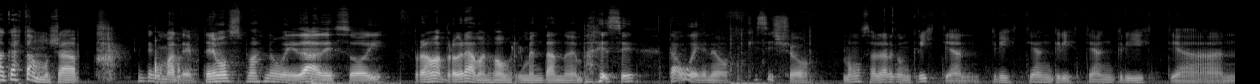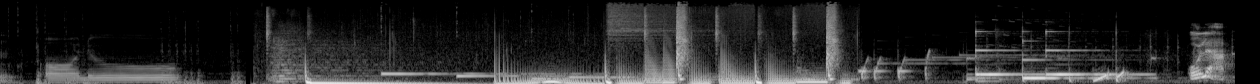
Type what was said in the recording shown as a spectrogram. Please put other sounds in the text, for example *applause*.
acá estamos ya. Tengo mate. Tenemos más novedades hoy. Programa a programa nos vamos reinventando, me parece. Está bueno. ¿Qué sé yo? Vamos a hablar con Cristian. Cristian, Cristian, Cristian. Olu. Hola.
